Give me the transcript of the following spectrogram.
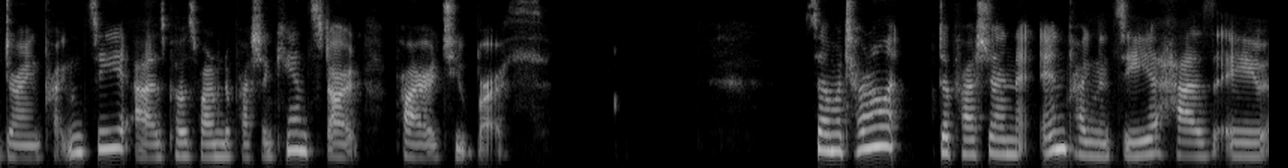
during pregnancy, as postpartum depression can start prior to birth. So, maternal depression in pregnancy has a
